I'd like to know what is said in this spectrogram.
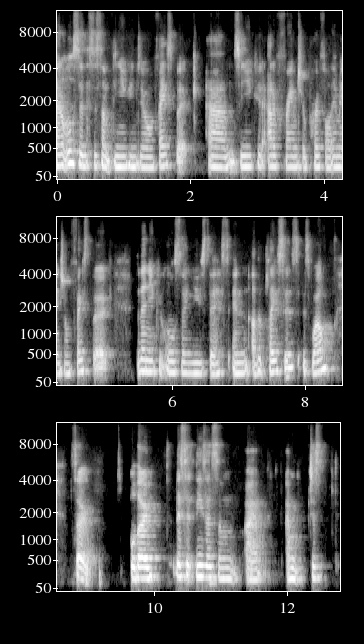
and also this is something you can do on Facebook. Um, so you could add a frame to your profile image on Facebook, but then you can also use this in other places as well. So although this, these are some, uh, I'm just,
